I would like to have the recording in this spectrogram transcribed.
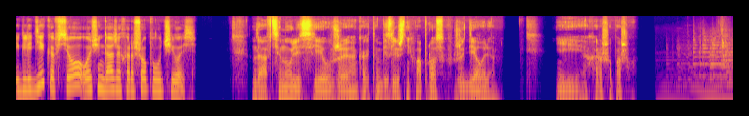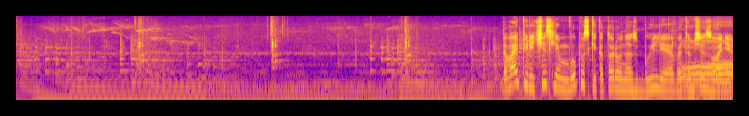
И гляди-ка, все очень даже хорошо получилось. Да, втянулись и уже как-то без лишних вопросов уже делали. И хорошо пошло. Давай перечислим выпуски, которые у нас были в этом сезоне.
